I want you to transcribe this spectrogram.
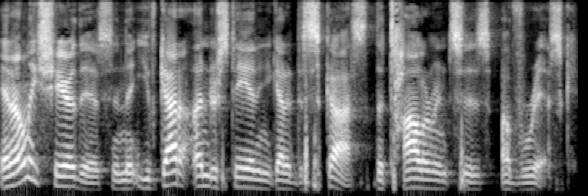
And I only share this in that you've got to understand and you've got to discuss the tolerances of risk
